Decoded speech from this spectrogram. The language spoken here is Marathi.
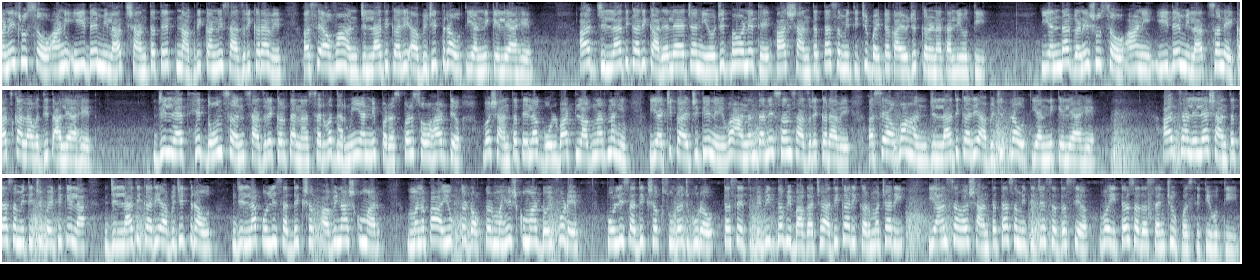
गणेशोत्सव आणि ईद ए मिलाद शांततेत नागरिकांनी साजरी करावे असे आवाहन जिल्हाधिकारी अभिजित राऊत यांनी केले आहे. आज जिल्हाधिकारी कार्यालयाच्या नियोजित भवन येथे आज शांतता समितीची बैठक आयोजित करण्यात आली होती. यंदा गणेशोत्सव आणि ईद ए मिलाद सण एकाच कालावधीत आले आहेत. जिल्ह्यात हे दोन सण साजरे करताना सर्व धर्मीयांनी परस्पर सौहार्द्य व शांततेला गोलबाट लागणार नाही याची काळजी घेणे व आनंदाने सण साजरे करावे असे आवाहन जिल्हाधिकारी अभिजित राऊत यांनी केले आहे. आज झालेल्या शांतता समितीची बैठकीला जिल्हाधिकारी अभिजित राऊत जिल्हा पोलीस अधीक्षक अविनाश कुमार मनपा आयुक्त डॉक्टर महेश कुमार डोईफोडे पोलीस अधीक्षक सूरज गुरव तसेच विविध विभागाचे अधिकारी कर्मचारी यांसह शांतता समितीचे सदस्य व इतर सदस्यांची उपस्थिती होती.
